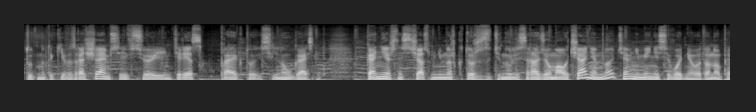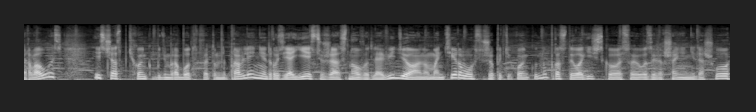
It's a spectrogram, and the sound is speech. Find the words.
тут мы такие возвращаемся, и все, и интерес к проекту сильно угаснет. Конечно, сейчас мы немножко тоже затянули с радиомолчанием, но тем не менее сегодня вот оно прервалось, и сейчас потихоньку будем работать в этом направлении. Друзья, есть уже основа для видео, оно монтировалось уже потихоньку, ну просто до логического своего завершения не дошло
